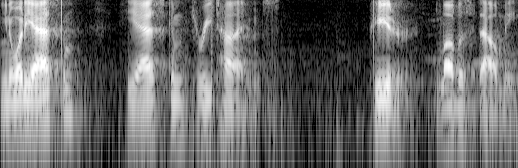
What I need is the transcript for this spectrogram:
You know what he asked him? He asked him three times Peter, lovest thou me?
